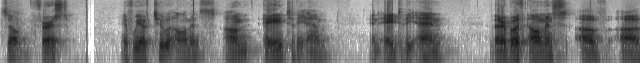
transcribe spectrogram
So first, if we have two elements, um, a to the m and a to the n, that are both elements of uh,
